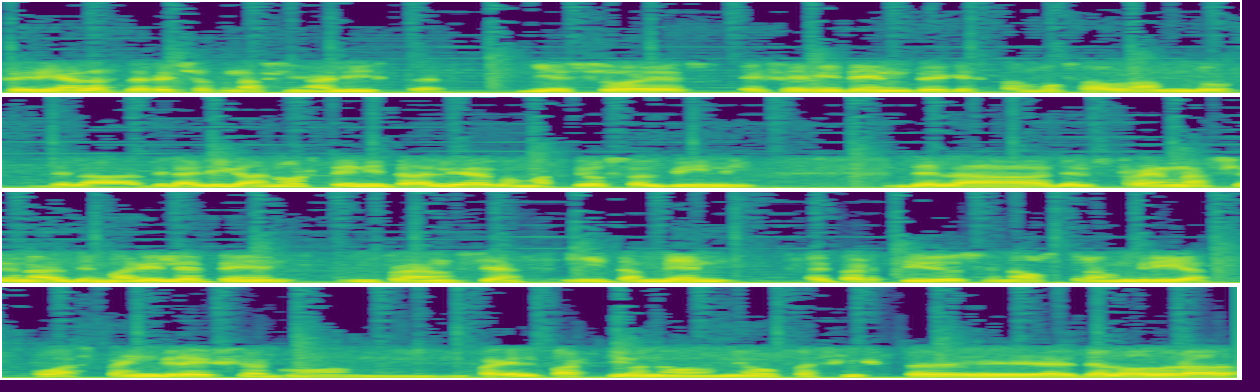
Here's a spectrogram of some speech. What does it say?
serían las derechas nacionalistas. Y eso es, es evidente que estamos hablando de la, de la Liga Norte en Italia con Matteo Salvini, de la, del Front Nacional de Marine Le Pen en Francia y también hay partidos en Austria, Hungría o hasta en Grecia con el partido neofascista de, de Dorada.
